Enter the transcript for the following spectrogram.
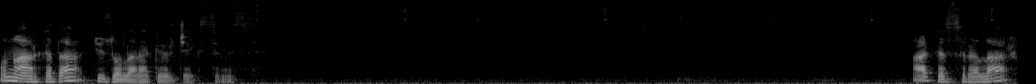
Onu arkada düz olarak öreceksiniz. Arka sıralar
